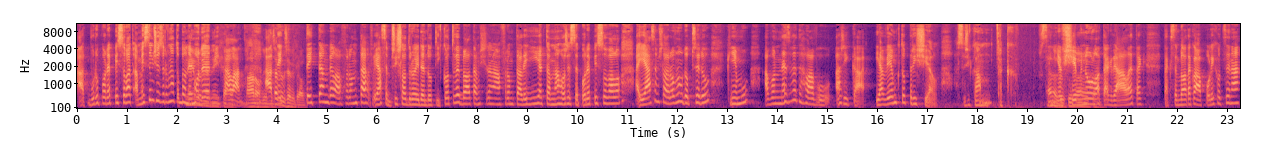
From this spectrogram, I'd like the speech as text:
a budu podepisovat a myslím, že zrovna to byl nemoderný chalan. Ano, a teď, dobře vybral. teď tam byla fronta, já jsem přišla druhý den do té Kotvy, byla tam šílená fronta lidí, jak tam nahoře se podepisovalo a já jsem šla rovnou dopředu k němu a on nezved hlavu a říká, já vím, kdo přišel. A si říkám, tak si ano, mě všimnul a tak dále, tak tak jsem byla taková polichocena.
